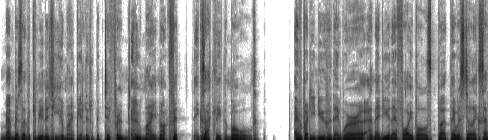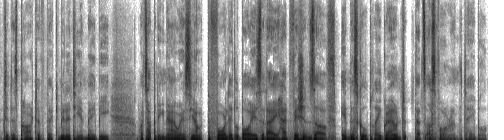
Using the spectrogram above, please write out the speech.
members of the community who might be a little bit different, who might not fit exactly the mold. Everybody knew who they were and they knew their foibles, but they were still accepted as part of the community. And maybe what's happening now is, you know, the four little boys that I had visions of in the school playground, that's us four around the table.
